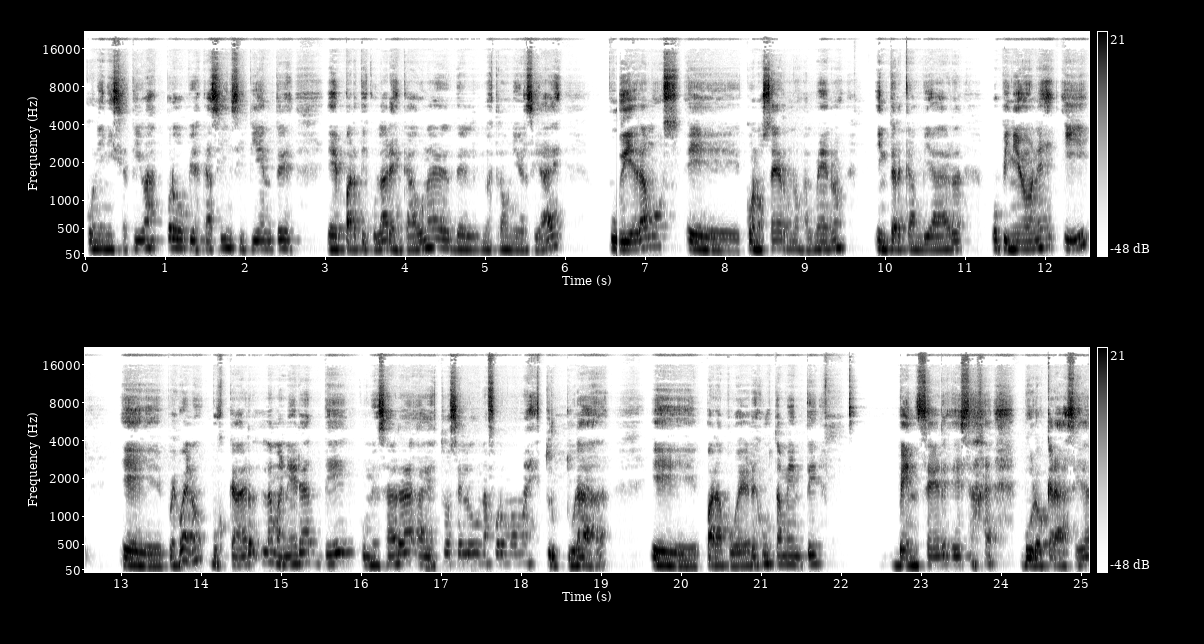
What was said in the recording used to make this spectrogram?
con iniciativas propias, casi incipientes, eh, particulares en cada una de, nuestras universidades, pudiéramos eh, conocernos al menos, intercambiar opiniones y, eh, pues bueno, buscar la manera de comenzar a, esto hacerlo de una forma más estructurada para poder justamente vencer esa burocracia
